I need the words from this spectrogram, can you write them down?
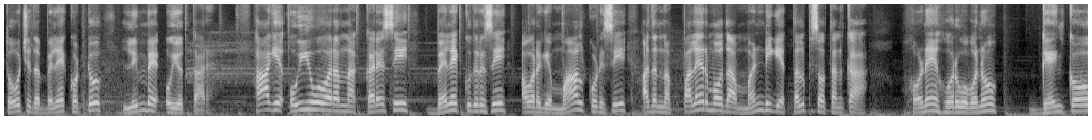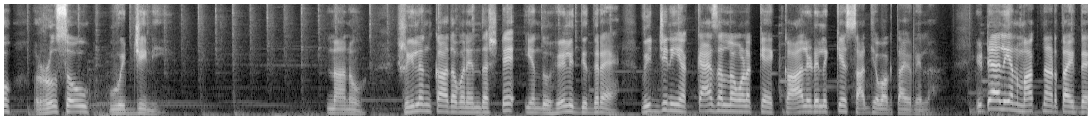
ತೋಚಿದ ಬೆಲೆ ಕೊಟ್ಟು ಲಿಂಬೆ ಒಯ್ಯುತ್ತಾರೆ. ಹಾಗೆ ಒಯ್ಯುವವರನ್ನು ಕರೆಸಿ, ಬೆಲೆ ಕುದುರಿಸಿ, ಅವರಿಗೆ ಮಾಲ್ ಕೊಡಿಸಿ, ಅದನ್ನು ಪಲೇರ್ಮೋದ ಮಂಡಿಗೆ ತಲುಪಿಸೋ ತನಕ ಹೊಣೆ ಹೊರುವವನು ಗೆಂಕೋ ರುಸೌ ವಿಜ್ಜಿನಿ ನಾನು ಶ್ರೀಲಂಕಾದವನೆಂದಷ್ಟೇ ಎಂದು ಹೇಳಿದ್ದಿದ್ದರೆ ವಿಜ್ಜಿನಿಯ ಕ್ಯಾಸಲ್ನ ಒಳಕ್ಕೆ ಕಾಲಿಡಲಿಕ್ಕೆ ಸಾಧ್ಯವಾಗ್ತಾ ಇರಲಿಲ್ಲ. ಇಟಾಲಿಯನ್ ಮಾತನಾಡ್ತಾ ಇದ್ದೆ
